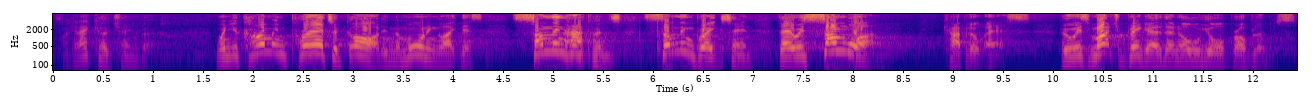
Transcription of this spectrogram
It's like an echo chamber. When you come in prayer to God in the morning like this, something happens, something breaks in. There is someone, capital S, who is much bigger than all your problems.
